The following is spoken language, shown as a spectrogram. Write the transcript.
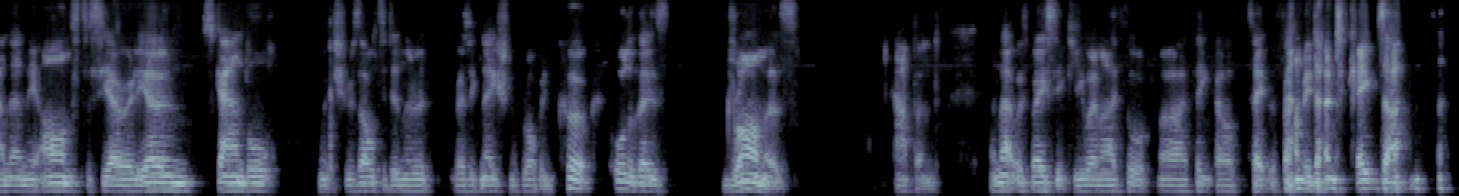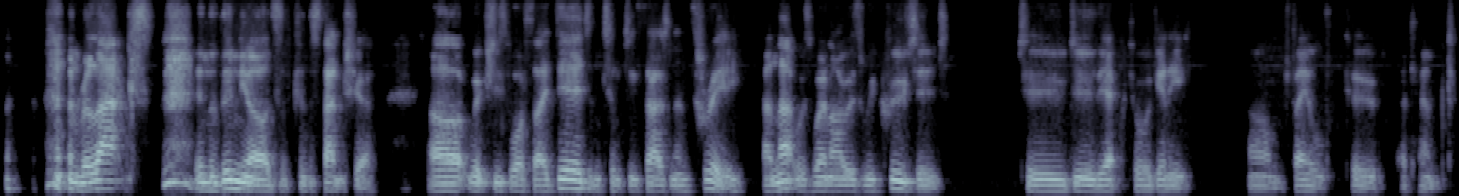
And then the arms to Sierra Leone scandal which resulted in the re- resignation of Robin Cook. All of those dramas happened. And that was basically when I thought, oh, I think I'll take the family down to Cape Town and relax in the vineyards of Constantia, uh, which is what I did until 2003. And that was when I was recruited to do the Equatorial Guinea um, failed coup attempt.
